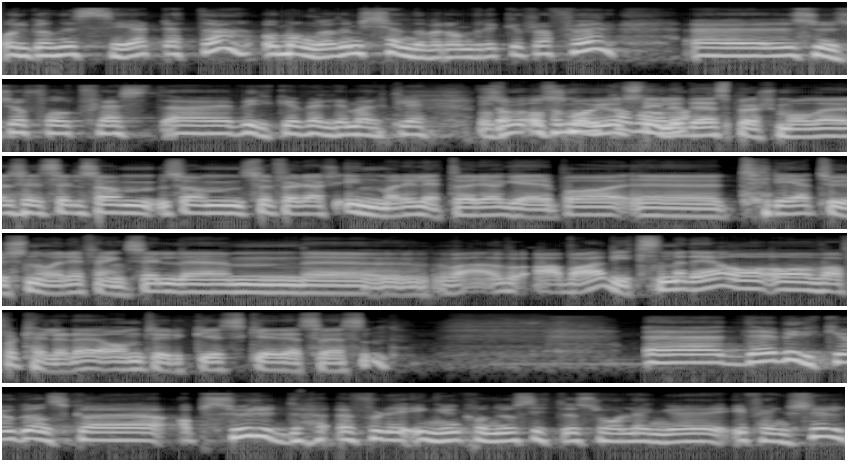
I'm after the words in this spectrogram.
organisert dette, og mange av dem kjenner hverandre ikke fra før, eh, syns jo folk flest uh, virker veldig merkelig. Og så må vi jo stille det spørsmålet, Sissel, som, som, selvfølgelig er så innmari lett å reagere på. Uh, eh, 3000 år i fengsel, uh, hva, hva, er vitsen med det, og, og hva forteller det om tyrkisk rettsvesen? Eh, det virker jo ganske absurd, eh, for ingen kan jo sitte så lenge i fengsel.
